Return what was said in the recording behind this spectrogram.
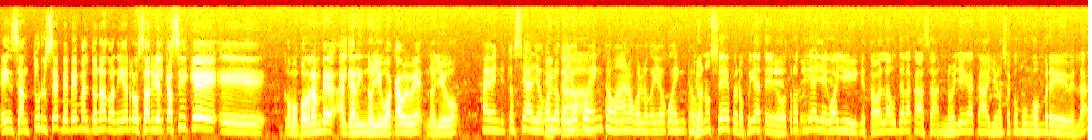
en Santurce, Bebé Maldonado, Aniel Rosario y el cacique. Eh, como podrán ver, Algarín no llegó acá, bebé, no llegó. Ay, bendito sea Dios, con lo que yo Está- cuento, mano, con lo que yo cuento. Yo no sé, pero fíjate, los otros días llegó allí, que estaba al lado de la casa, no llega acá, yo no sé cómo un hombre, ¿verdad?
